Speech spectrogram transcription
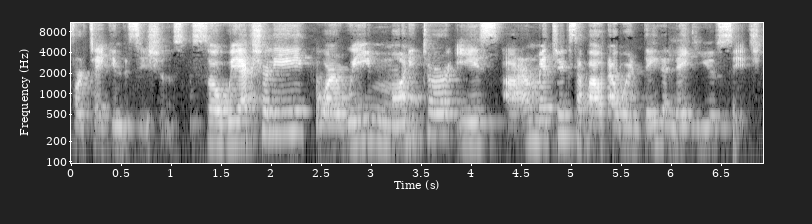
for taking decisions. So we actually what we monitor is our metrics about our data lake usage.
